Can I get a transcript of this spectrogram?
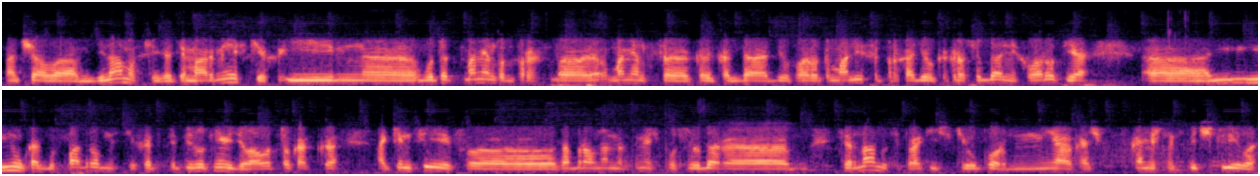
сначала динамовских, затем армейских. И э, вот этот момент, он, э, момент, э, когда бил ворота Малисы, проходил как раз у дальних ворот. Я, э, ну, как бы в подробностях этот эпизод не видел. А вот то, как Акинфеев э, забрал номер мяч после удара Фернандеса практически упор, меня, конечно, впечатлило.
